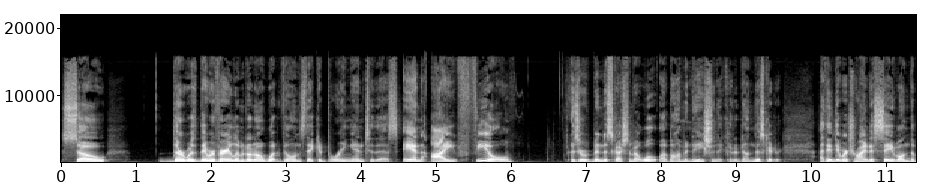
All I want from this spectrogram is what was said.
So there was they were very limited on what villains they could bring into this. And I feel as there have been discussion about, well, Abomination, they could have done this character. I think they were trying to save on the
